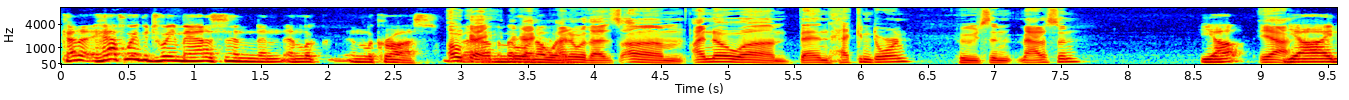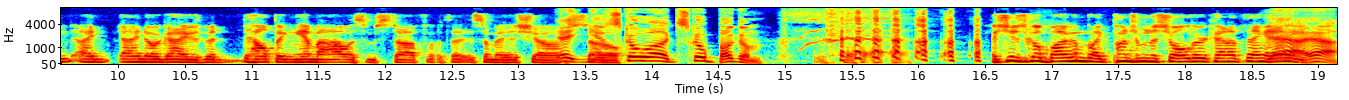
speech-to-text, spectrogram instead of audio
kind of halfway between Madison and and, La, and La Crosse. Okay, in the middle okay. of nowhere. I know what that is. Um, I know um Ben Heckendorn, who's in Madison. Yeah, Yeah. yeah. I, I I know a guy who's been helping him out with some stuff with uh, some of his shows. Yeah, so you just go, uh, just go bug him. I should just go bug him, like punch him in the shoulder, kind of thing. Yeah, Hey, yeah.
